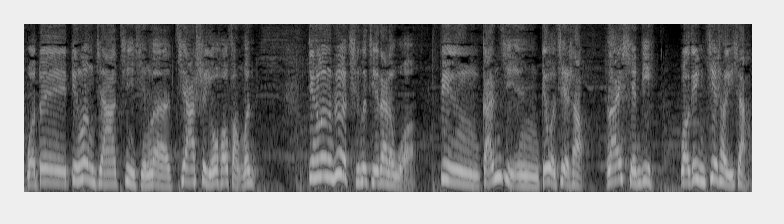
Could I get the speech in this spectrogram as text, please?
我对丁愣家进行了家世友好访问，丁愣热情地接待了我，并赶紧给我介绍：“来，贤弟，我给你介绍一下。”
